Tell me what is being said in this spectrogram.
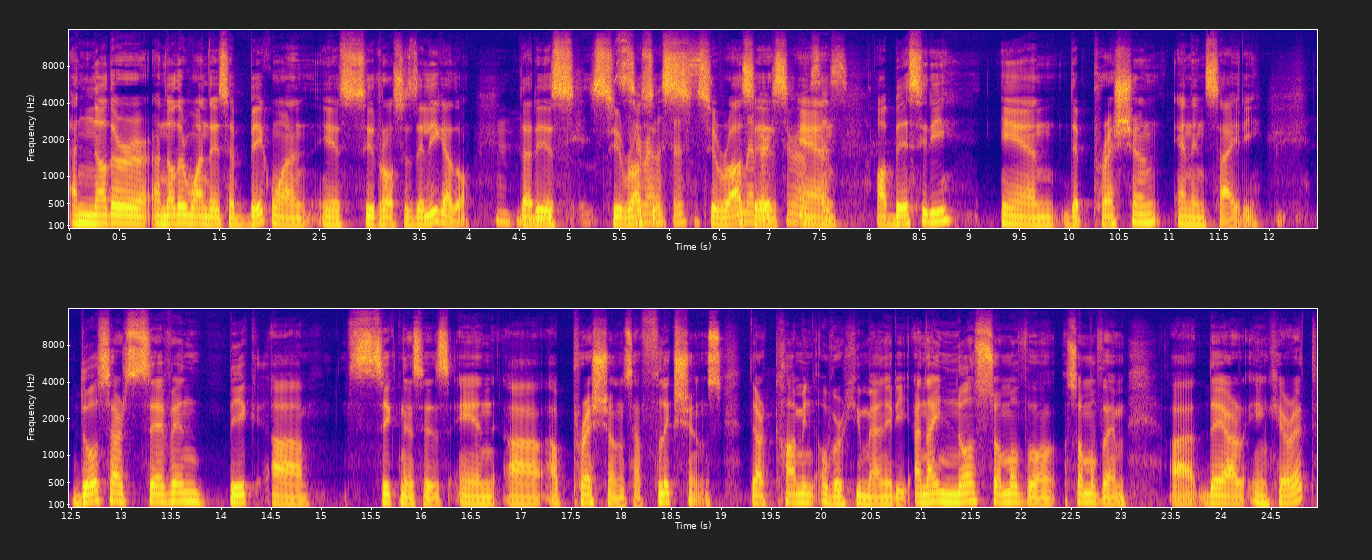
another another one that is a big one is cirrhosis del hígado. Mm-hmm. That is cirrhosis, cirrhosis, cirrhosis, cirrhosis, and obesity and depression and anxiety. Those are seven big uh, sicknesses and uh, oppressions, afflictions that are coming over humanity. And I know some of the, some of them uh, they are inherent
